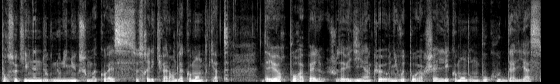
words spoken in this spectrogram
Pour ceux qui viennent de GNU Linux ou macOS, ce serait l'équivalent de la commande cat. D'ailleurs, pour rappel, je vous avais dit hein, qu'au niveau de PowerShell, les commandes ont beaucoup d'alias,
